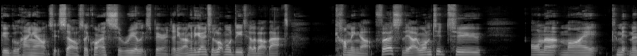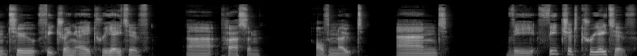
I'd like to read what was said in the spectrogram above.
Google Hangouts itself. So quite a surreal experience. Anyway, I'm going to go into a lot more detail about that coming up. Firstly, I wanted to honor my commitment to featuring a creative uh, person of note. And the featured creative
